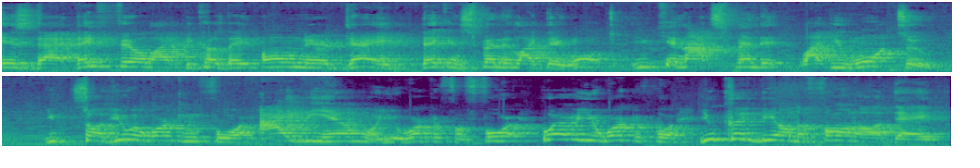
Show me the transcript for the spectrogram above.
is that they feel like because they own their day, they can spend it like they want to. You cannot spend it like you want to. You, so if you were working for IBM or you're working for Ford, whoever you're working for, you couldn't be on the phone all day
